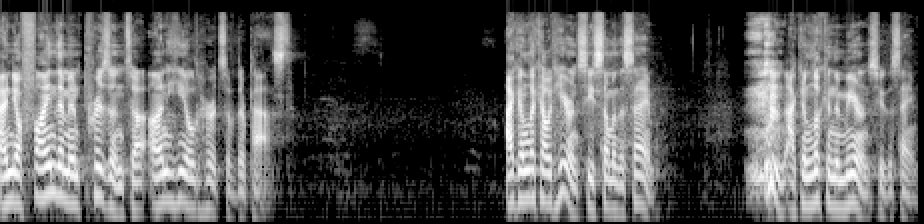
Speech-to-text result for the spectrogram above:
and you'll find them in prison to unhealed hurts of their past. I can look out here and see some of the same. I can look in the mirror and see the same.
